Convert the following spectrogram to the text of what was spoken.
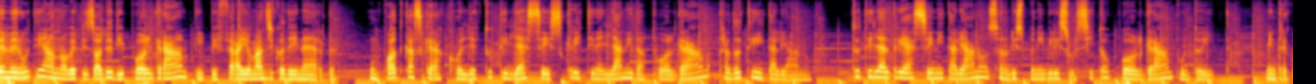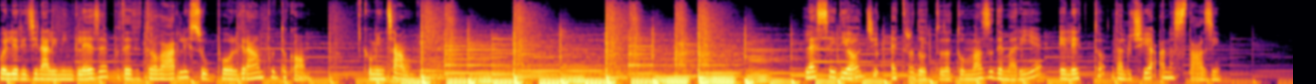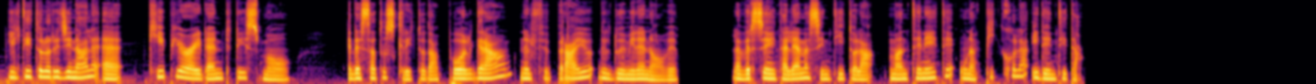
Benvenuti a un nuovo episodio di Paul Graham, il pifferaio magico dei nerd, un podcast che raccoglie tutti gli essay scritti negli anni da Paul Graham tradotti in italiano. Tutti gli altri essay in italiano sono disponibili sul sito paulgraham.it, mentre quelli originali in inglese potete trovarli su paulgraham.com. Cominciamo! L'essay di oggi è tradotto da Tommaso De Marie e letto da Lucia Anastasi. Il titolo originale è Keep Your Identity Small ed è stato scritto da Paul Graham nel febbraio del 2009. La versione italiana si intitola Mantenete una piccola identità.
